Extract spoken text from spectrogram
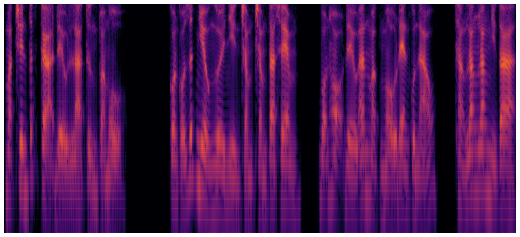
mặt trên tất cả đều là từng tòa mộ. Còn có rất nhiều người nhìn chằm chằm ta xem, bọn họ đều ăn mặc màu đen quần áo, thẳng lăng lăng nhìn ta,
